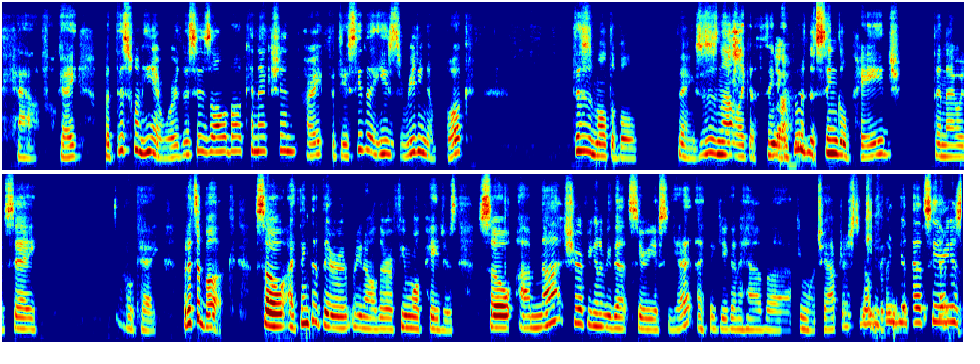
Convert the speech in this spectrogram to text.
path okay but this one here where this is all about connection all right but do you see that he's reading a book this is multiple things. This is not like a thing Yeah. if it was a single page then i would say okay but it's a book. So i think that there are you know there are a few more pages. So i'm not sure if you're going to be that serious yet. I think you're going to have a few more chapters to go before you get that serious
